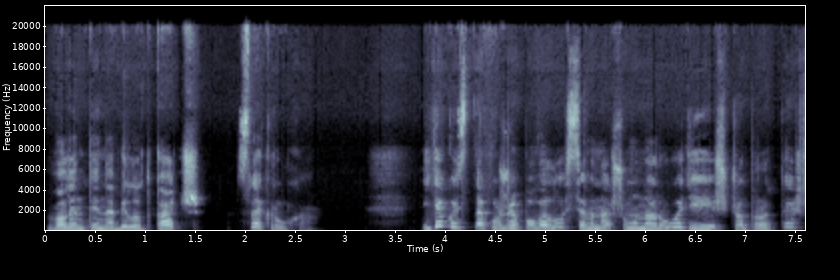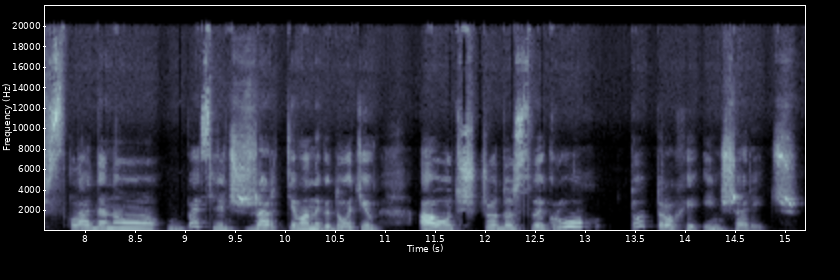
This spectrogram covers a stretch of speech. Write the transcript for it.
Валентина Білоткач Свекруха. Якось так уже повелося в нашому народі, що про те ж складено безліч жартів, анекдотів, а от щодо свекрух, то трохи інша річ.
